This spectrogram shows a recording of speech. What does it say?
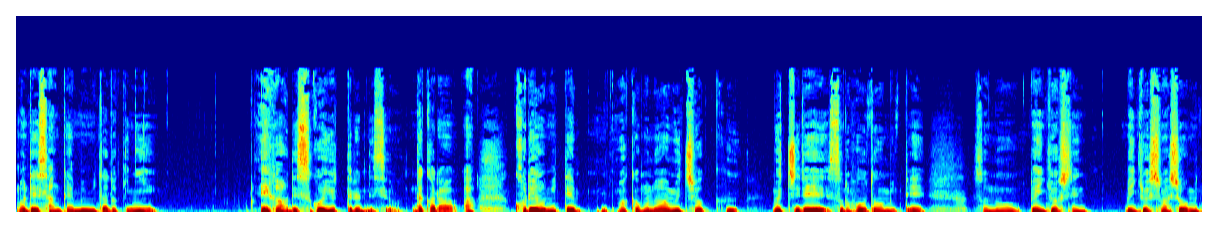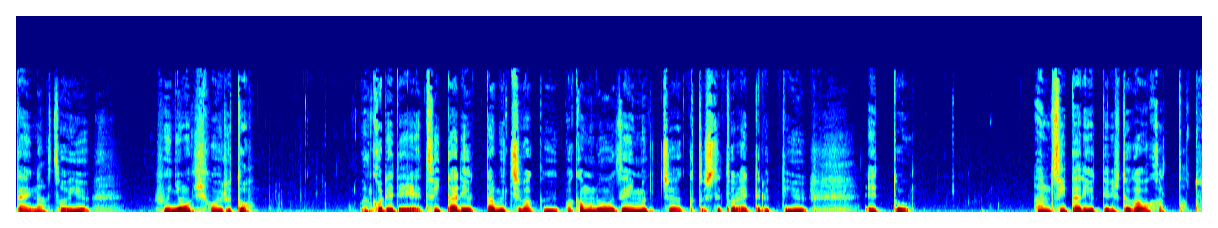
で3回目見た時に笑顔ですごい言ってるんですよだからあこれを見て若者は無知枠無知でその報道を見てその勉強して勉強しましょうみたいなそういう風にも聞こえるとこれでツイッターで言った無知枠若者を全員無知枠として捉えてるっていうえっとあのツイッターで言ってる人が分かったと。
